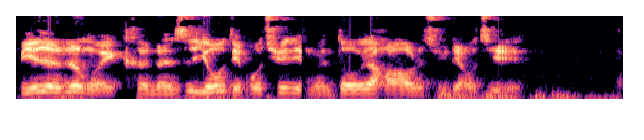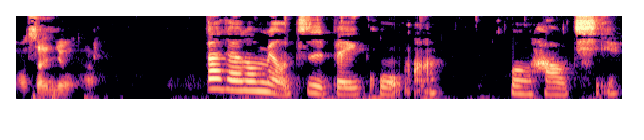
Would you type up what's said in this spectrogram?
别人认为可能是优点或缺点，我们都要好好的去了解，然后善用它。大家都没有自卑过吗？我很好奇。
